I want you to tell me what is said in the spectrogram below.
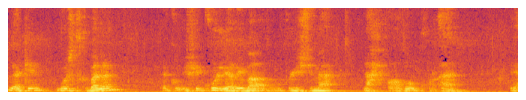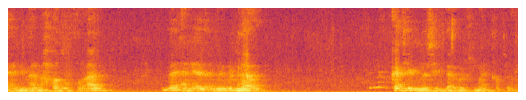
لكن مستقبلا في كل رباط وكل اجتماع نحفظ القرآن. يعني ما نحفظ القرآن؟ لا يعني نبدأ كثير من الناس يبدأوا ثم ينقطعون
